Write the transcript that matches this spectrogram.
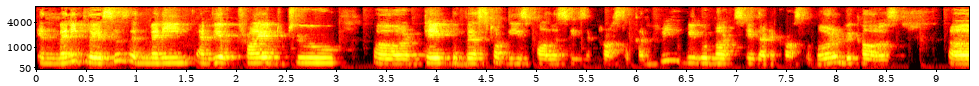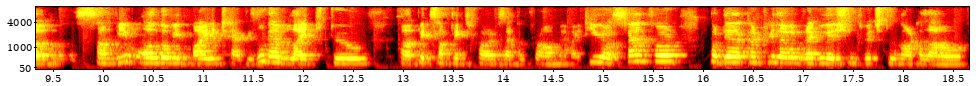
in many places, and many, and we have tried to uh, take the best of these policies across the country. We would not say that across the world because um, some we, although we might have, we would have liked to uh, pick some things, for example, from MIT or Stanford, but there are country level regulations which do not allow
